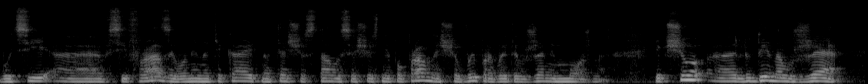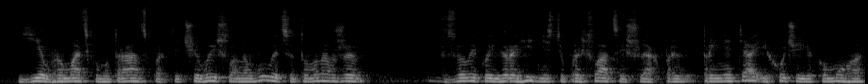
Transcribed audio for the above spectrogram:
Бо ці е, всі фрази вони натякають на те, що сталося щось непоправне, що виправити вже не можна. Якщо е, людина вже є в громадському транспорті чи вийшла на вулицю, то вона вже з великою вірогідністю пройшла цей шлях при- прийняття і хоче якомога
